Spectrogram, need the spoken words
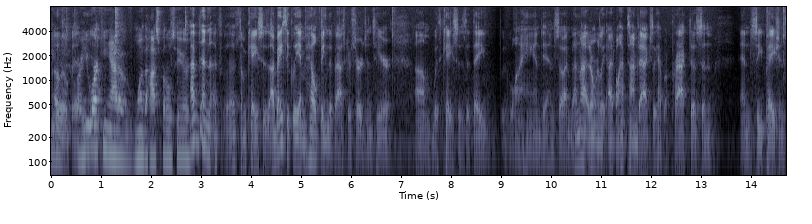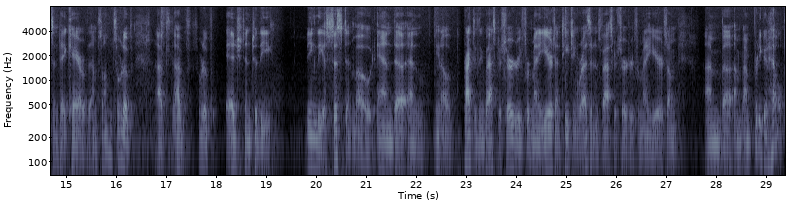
You, a little bit. Are you working out of one of the hospitals here? I've done uh, some cases. I basically am helping the vascular surgeons here um, with cases that they would want a hand in. So I'm, I'm, not. I don't really. I don't have time to actually have a practice and and see patients and take care of them. So I'm sort of. I've, I've sort of edged into the being the assistant mode and uh, and you know practicing vascular surgery for many years and teaching residents vascular surgery for many years, I'm, I'm, uh, I'm, I'm pretty good help.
